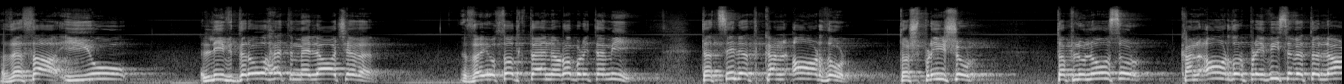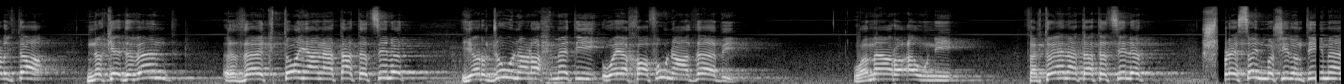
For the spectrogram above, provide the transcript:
dhe tha, ju livdrohet melaqeve, dhe ju thotë këta janë robërit e mi, të cilët kanë ardhur, të shprishur, të pluhnosur kanë ardhur prej viseve të largëta në këtë vend dhe këto janë ata të cilët jerxhuna rahmeti wa jekhafuna adhabi wa ma rauni dhe këto janë ata të cilët shpresojnë mëshirën time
